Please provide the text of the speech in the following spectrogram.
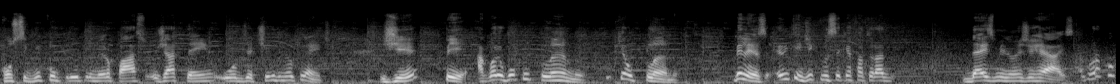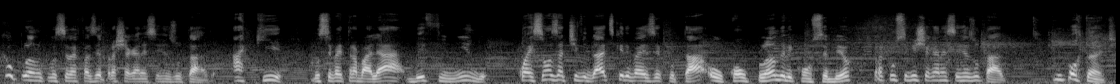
Consegui cumprir o primeiro passo, já tenho o objetivo do meu cliente. G, P. Agora eu vou para o plano. O que é o plano? Beleza, eu entendi que você quer faturar 10 milhões de reais. Agora, qual é o plano que você vai fazer para chegar nesse resultado? Aqui, você vai trabalhar definindo quais são as atividades que ele vai executar ou qual plano ele concebeu para conseguir chegar nesse resultado. Importante,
